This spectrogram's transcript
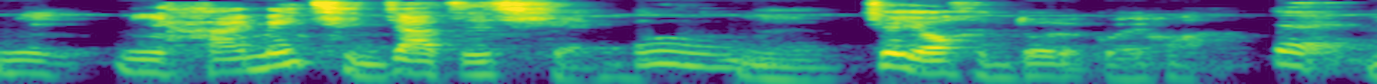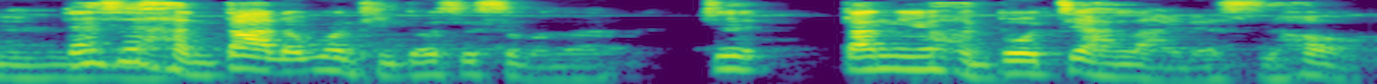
你你还没请假之前，嗯，嗯就有很多的规划，对，嗯，但是很大的问题都是什么呢？就是当你有很多假来的时候，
